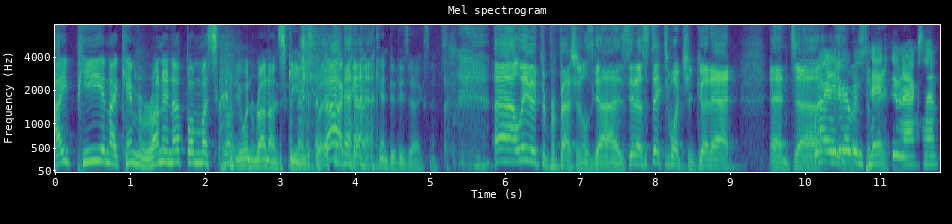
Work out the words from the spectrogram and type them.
IP, and I came running up on my. Sk- well, you wouldn't run on skis, but ah, God, I can't do these accents. Uh, leave it to professionals, guys. You know, stick to what you're good at. And uh, Brian, have you ever been rest to paid to do an accent?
